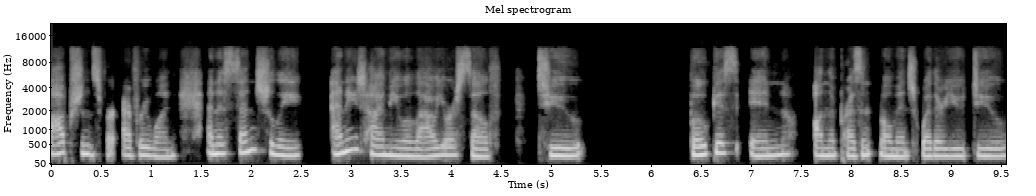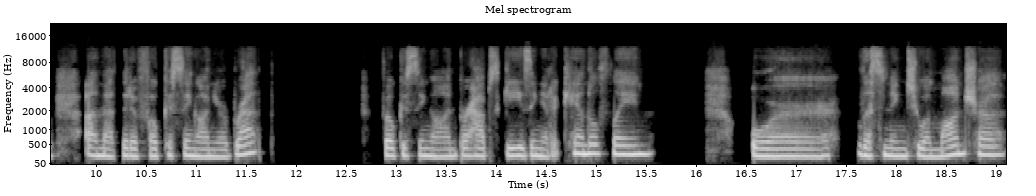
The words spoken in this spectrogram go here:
options for everyone. And essentially, anytime you allow yourself to focus in on the present moment, whether you do a method of focusing on your breath, focusing on perhaps gazing at a candle flame, or listening to a mantra,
